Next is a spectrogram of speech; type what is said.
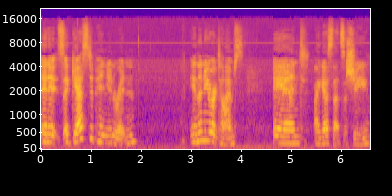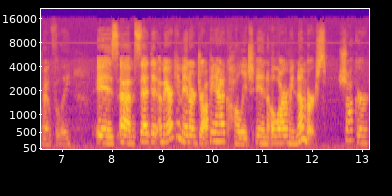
And it's a guest opinion written in the New York Times and I guess that's a she, hopefully, is um, said that American men are dropping out of college in alarming numbers. Shocker.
